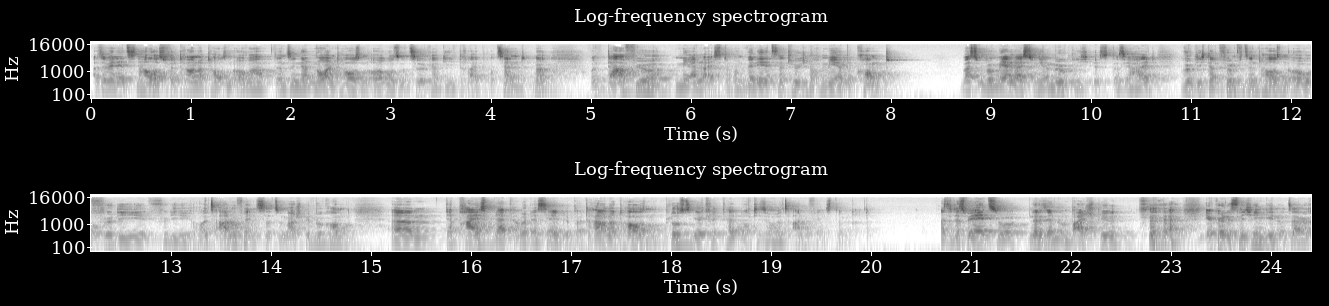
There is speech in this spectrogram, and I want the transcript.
Also wenn ihr jetzt ein Haus für 300.000 Euro habt, dann sind ja 9.000 Euro so circa die 3%. Ne? Und dafür Mehrleistung. Und wenn ihr jetzt natürlich noch mehr bekommt, was über Mehrleistung ja möglich ist, dass ihr halt wirklich dann 15.000 Euro für die, für die Holz-Alu-Fenster zum Beispiel bekommt. Ähm, der Preis bleibt aber derselbe, bei 300.000 plus ihr kriegt halt noch diese Holz-Alu-Fenster mit rein. Also das wäre jetzt so, ne, das ist ja nur ein Beispiel. ihr könnt jetzt nicht hingehen und sagen,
